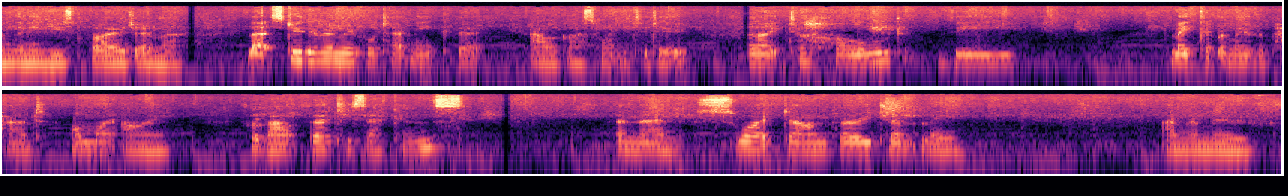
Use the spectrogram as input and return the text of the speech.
I'm going to use the Bioderma. Let's do the removal technique that Hourglass want you to do. I like to hold the makeup remover pad on my eye for about 30 seconds and then swipe down very gently and remove.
